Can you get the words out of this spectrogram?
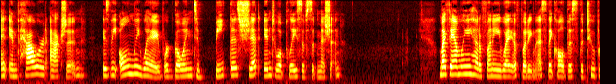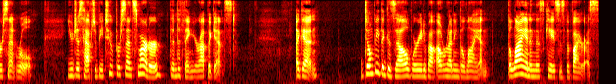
and empowered action is the only way we're going to beat this shit into a place of submission. My family had a funny way of putting this. They called this the 2% rule. You just have to be 2% smarter than the thing you're up against. Again, don't be the gazelle worried about outrunning the lion. The lion in this case is the virus.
